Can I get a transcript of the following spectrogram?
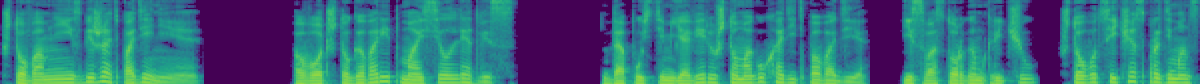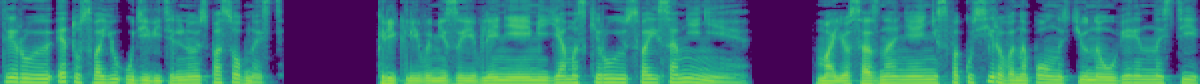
что вам не избежать падения. Вот что говорит Майсил Ледвис. Допустим, я верю, что могу ходить по воде, и с восторгом кричу, что вот сейчас продемонстрирую эту свою удивительную способность. Крикливыми заявлениями я маскирую свои сомнения. Мое сознание не сфокусировано полностью на уверенности,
